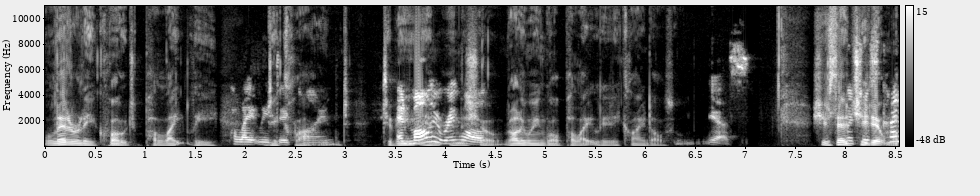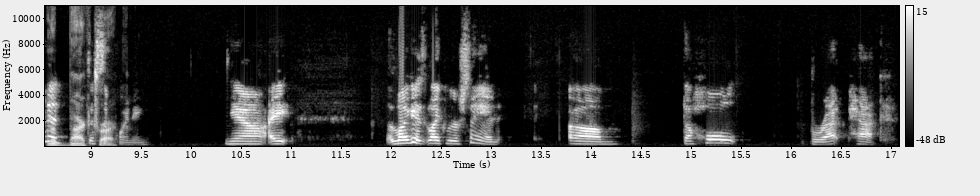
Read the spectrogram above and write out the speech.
literally, quote, politely Politely declined. declined to And be Molly in, in Ringwald, show. Rolly Wingwell politely declined also. yes, She said which she didn't want to of backtrack. disappointing. Yeah, I like it. Like we were saying, um, the whole Brat Pack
